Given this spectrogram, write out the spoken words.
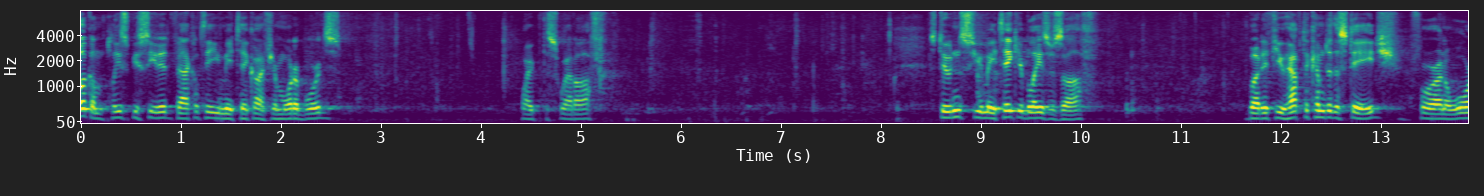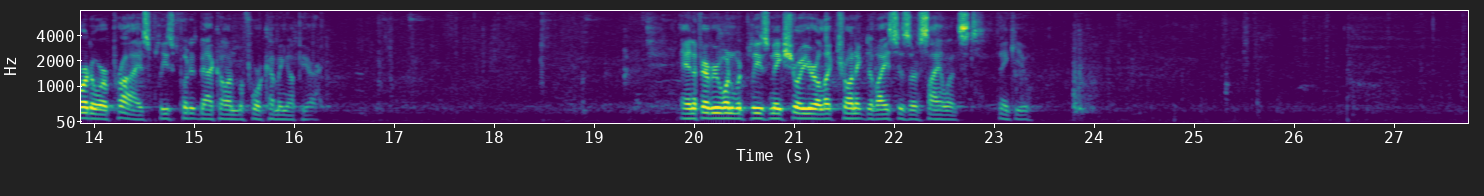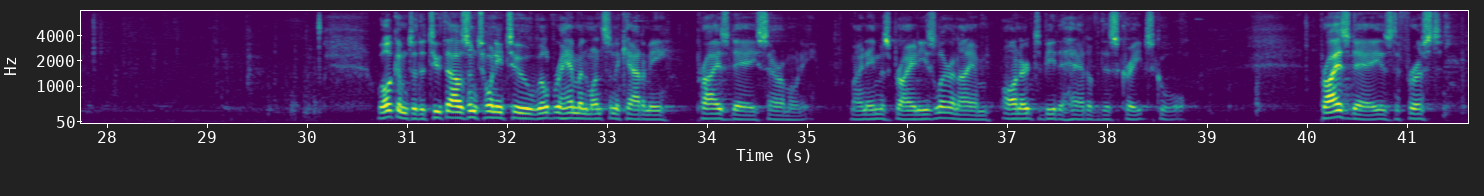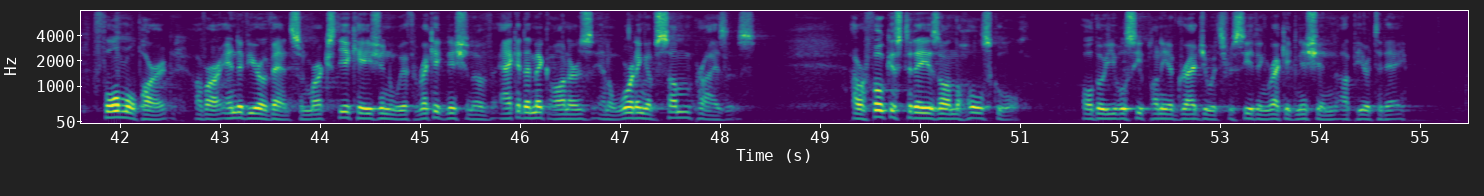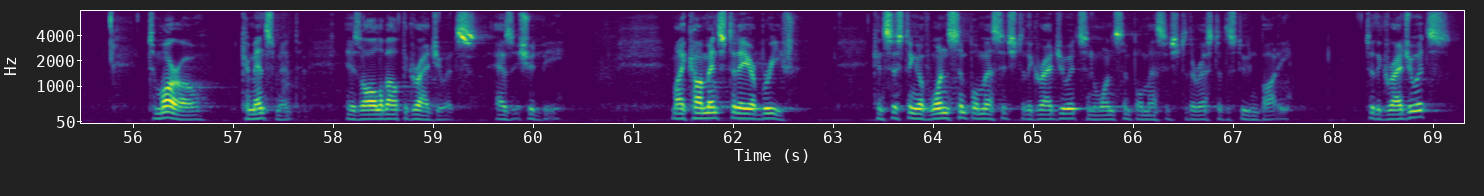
Welcome. Please be seated. Faculty, you may take off your mortarboards. Wipe the sweat off. Students, you may take your blazers off. But if you have to come to the stage for an award or a prize, please put it back on before coming up here. And if everyone would please make sure your electronic devices are silenced. Thank you. Welcome to the 2022 Wilbraham and Monson Academy Prize Day ceremony. My name is Brian Easler, and I am honored to be the head of this great school. Prize Day is the first formal part of our end of year events and marks the occasion with recognition of academic honors and awarding of some prizes. Our focus today is on the whole school, although you will see plenty of graduates receiving recognition up here today. Tomorrow, commencement, is all about the graduates, as it should be. My comments today are brief, consisting of one simple message to the graduates and one simple message to the rest of the student body. To the graduates,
